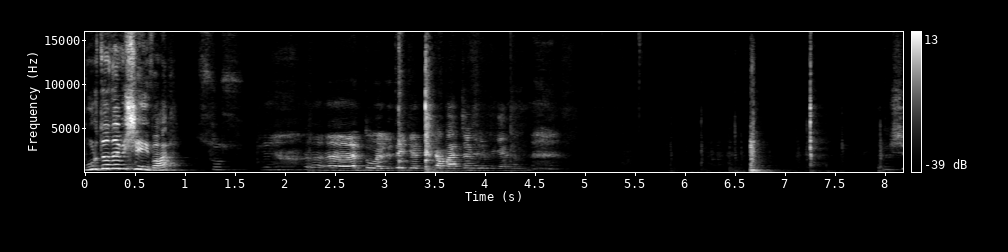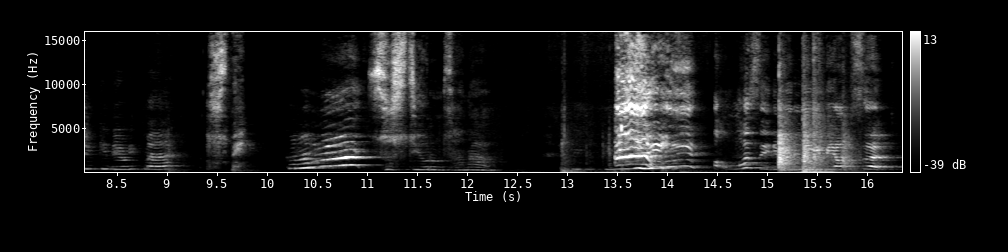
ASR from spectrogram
Burada da bir şey var. Sus. Tuvalete geç kapatacağım şimdi kendim. Işık gidiyor gitme. Sus be. Karanlık. Sus diyorum sana. Allah seni bildiği gibi yapsın.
